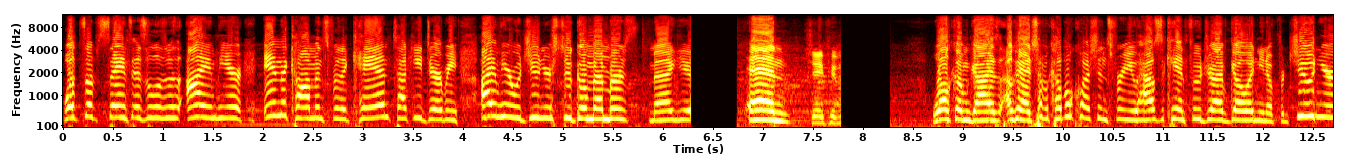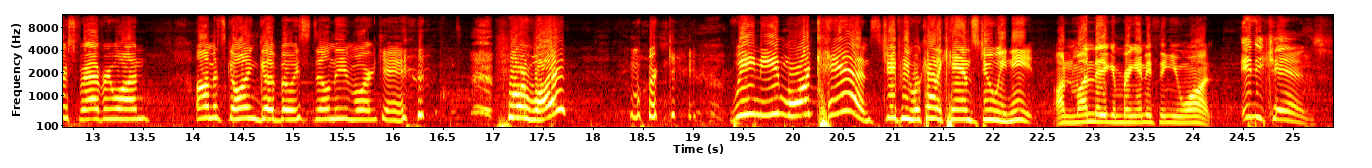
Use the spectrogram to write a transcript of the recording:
What's up, Saints? It's Elizabeth. I am here in the comments for the Kentucky Derby. I am here with Junior Stuco members, Maggie and JP. Welcome, guys. Okay, I just have a couple questions for you. How's the canned food drive going? You know, for juniors, for everyone. Um, it's going good, but we still need more cans. more what? More cans. We need more cans. JP, what kind of cans do we need? On Monday, you can bring anything you want. Any cans.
